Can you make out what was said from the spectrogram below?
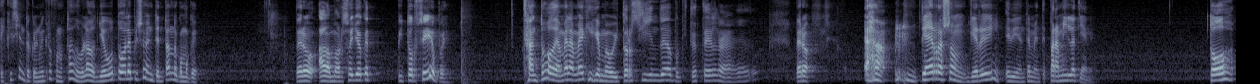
es que siento que el micrófono está doblado. Llevo todo el episodio intentando como que... Pero a lo mejor soy yo que estoy torcido, pues. Tanto jodeame la Meki que me voy torciendo a poquito este... Pero... tiene razón, Jerry, evidentemente. Para mí la tiene. Todos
